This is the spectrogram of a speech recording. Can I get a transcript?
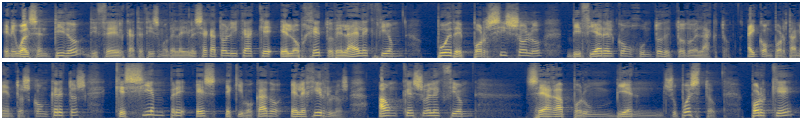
En igual sentido, dice el Catecismo de la Iglesia Católica, que el objeto de la elección puede por sí solo viciar el conjunto de todo el acto. Hay comportamientos concretos que siempre es equivocado elegirlos, aunque su elección se haga por un bien supuesto, porque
